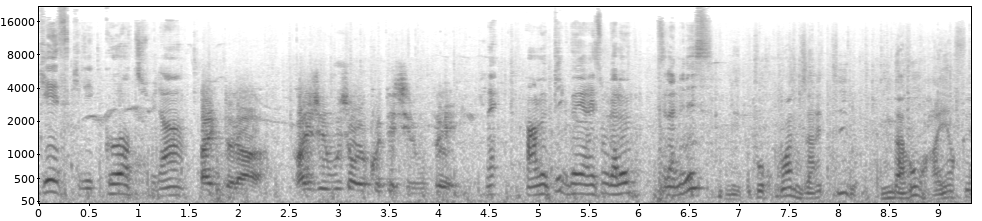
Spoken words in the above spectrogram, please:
Qu'est-ce qu'il est court, celui-là? Halte là Rangez-vous sur le côté, s'il vous plaît. Mais par le pic des hérissons galeux, c'est la milice? Mais pourquoi nous arrête-t-il? Nous n'avons rien fait.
